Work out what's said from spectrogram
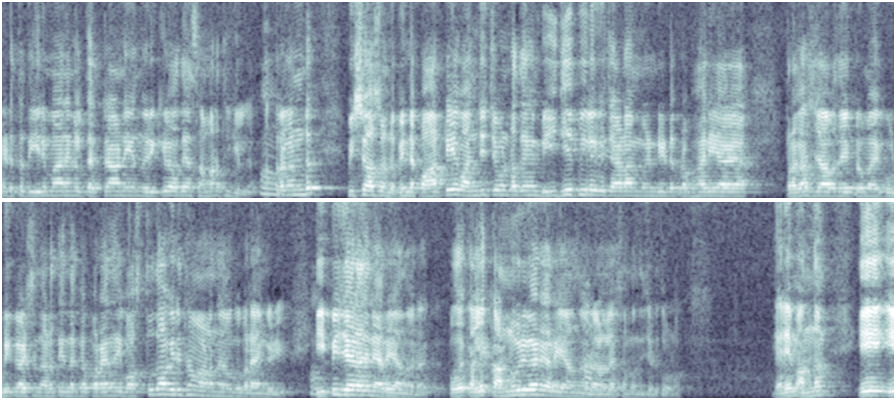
എടുത്ത തീരുമാനങ്ങൾ തെറ്റാണ് എന്ന് ഒരിക്കലും അദ്ദേഹം സമർത്ഥിക്കില്ല. അത്ര കണ്ട് വിശ്വാസമുണ്ട്. പിന്നെ പാർട്ടിയെ വഞ്ചിച്ചുകൊണ്ട് അദ്ദേഹം ബി ജെ പിയിലേക്ക് ചാടാൻ വേണ്ടിയിട്ട് പ്രഭാരിയായ പ്രകാശ് ജാവദേക്കറുമായി കൂടിക്കാഴ്ച നടത്തി എന്നൊക്കെ പറയുന്നത് ഈ വസ്തുതാ വിരുദ്ധമാണെന്ന് നമുക്ക് പറയാൻ കഴിയും. ഇ പി ജയരാജനെ അറിയാവുന്ന ഒരാൾക്ക്. പൊതുവെ അല്ലെങ്കിൽ കണ്ണൂരുകാരെ അറിയാവുന്ന ഒരാളെ സംബന്ധിച്ചിടത്തോളം. കാര്യം അന്നും ഈ ഈ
